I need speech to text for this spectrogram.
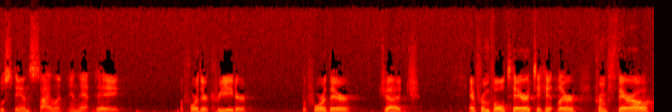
will stand silent in that day before their Creator, before their Judge. And from Voltaire to Hitler, from Pharaoh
